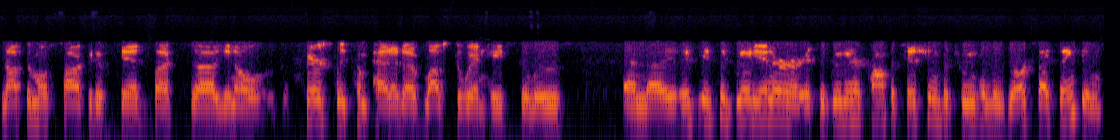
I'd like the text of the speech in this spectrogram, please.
Not the most talkative kid, but uh, you know, fiercely competitive. Loves to win, hates to lose. And uh, it, it's a good inner it's a good inner competition between him and Yorks, I think. And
